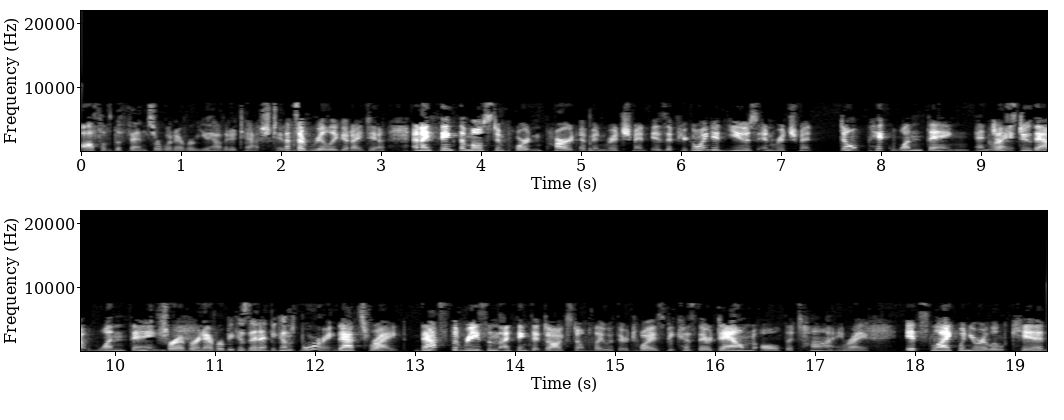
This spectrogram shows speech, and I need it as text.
off of the fence or whatever you have it attached to. That's a really good idea. And I think the most important part of enrichment is if you're going to use enrichment, don't pick one thing and Right. just do that one thing. forever and ever because then it becomes boring. That's right. That's the reason I think that dogs don't play with their toys because they're down all the time. right. It's like when you were a little kid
